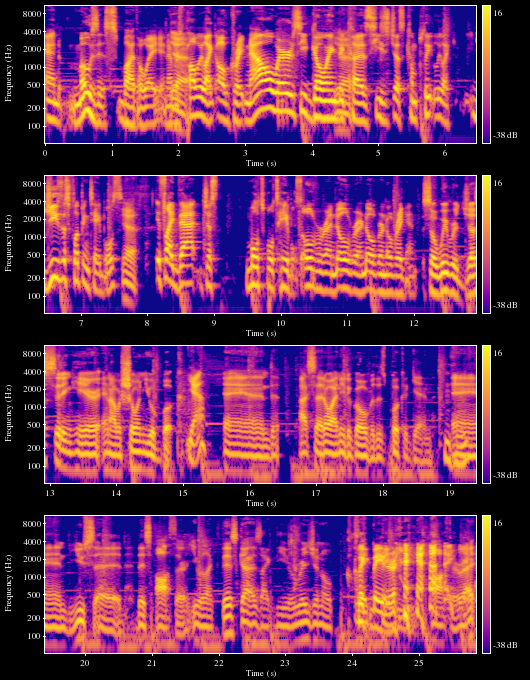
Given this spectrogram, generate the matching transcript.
and Moses, by the way." And it was Yeah. probably like, "Oh, great. Now where's he going Yeah. because he's just completely like Jesus flipping tables." Yeah. It's like that just multiple tables over and over and over and over again. So we were just sitting here and I was showing you a book. Yeah. And I said, Oh, I need to go over this book again. Mm-hmm. And you said, This author, you were like, This guy's like the original Clickbaiter. author, right?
